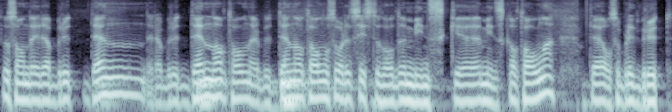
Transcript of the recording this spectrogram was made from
så sa han dere har brutt den, dere har brutt den avtalen, dere har brutt den avtalen, og så var det siste da det Minsk, eh, Minsk-avtalene. Det er også blitt brutt.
